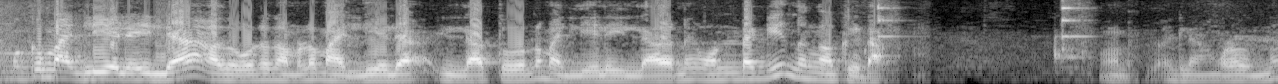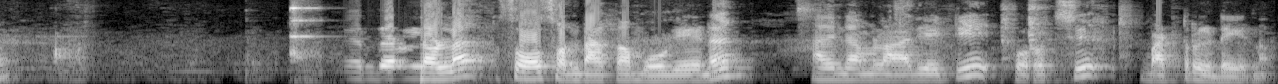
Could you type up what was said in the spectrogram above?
നമുക്ക് മല്ലിയില ഇല്ല അതുകൊണ്ട് നമ്മൾ മല്ലിയില ഇല്ലാത്തതുകൊണ്ട് മല്ലിയില ഇല്ലാതെ ഉണ്ടെങ്കിൽ നിങ്ങൾക്ക് ഇടാം. എല്ലാം കൂടെ ഒന്ന് ബർഗറിനുള്ള സോസ് ഉണ്ടാക്കാൻ പോവുകയാണ്. അതിന് നമ്മൾ ആദ്യമായിട്ട് കുറച്ച് ബട്ടർ ഇടണം.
